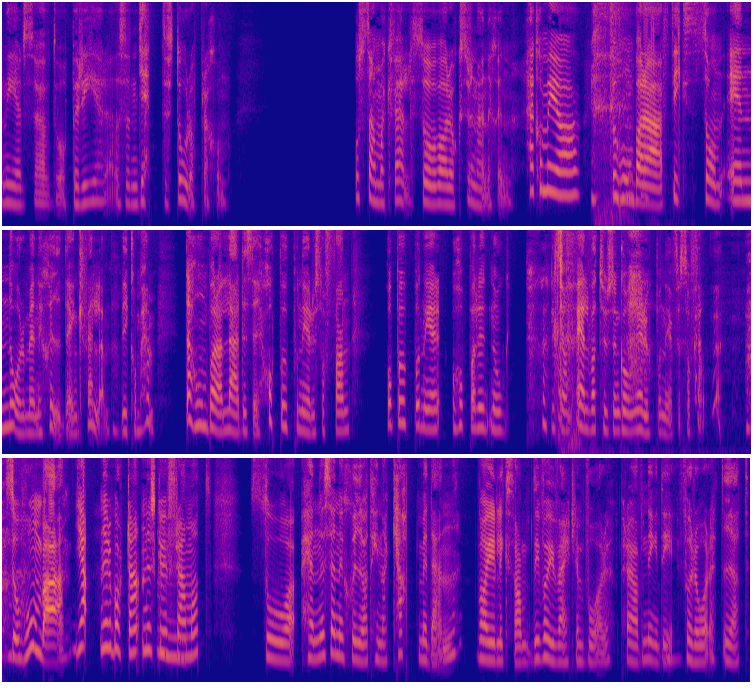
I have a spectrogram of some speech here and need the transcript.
nedsövd och opererad. Alltså en jättestor operation. Och samma kväll så var det också den här energin. Här kommer jag. För hon bara fick sån enorm energi den kvällen vi kom hem. Där hon bara lärde sig hoppa upp och ner i soffan. Hoppa upp och ner och hoppade nog liksom 11 000 gånger upp och ner för soffan. Så hon bara, ja nu är det borta, nu ska vi Mm. framåt. Så hennes energi och att hinna kapp med den, var ju liksom, det var ju verkligen vår prövning det, Mm. förra året i att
